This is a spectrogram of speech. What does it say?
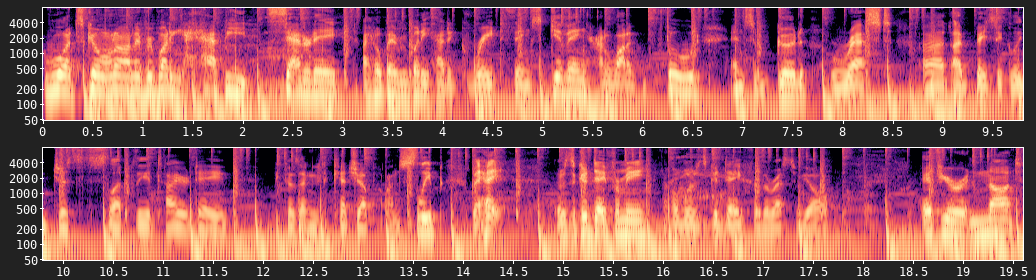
What's going on, everybody? Happy Saturday. I hope everybody had a great Thanksgiving, had a lot of food, and some good rest. Uh, I basically just slept the entire day because I need to catch up on sleep. But hey, it was a good day for me. I hope it was a good day for the rest of y'all. If you're not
